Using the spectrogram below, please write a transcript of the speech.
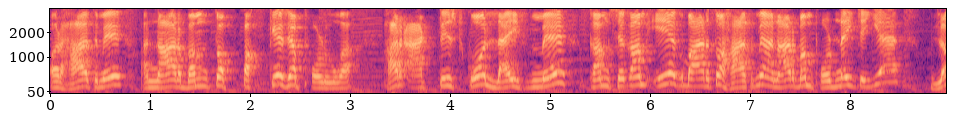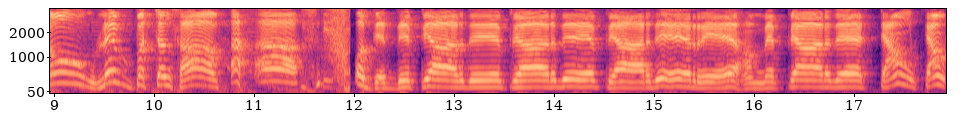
और हाथ में अनार बम तो पक्के से फोड़ूँगा। हर आर्टिस्ट को लाइफ में कम से कम एक बार तो हाथ में अनार बम फोड़ना ही चाहिए। लॉन्ग लिव बच्चन साहब ओ दे दे प्यार दे प्यार दे प्यार दे रे, हमें प्यार दे। ट्याऊ ट्याऊ।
